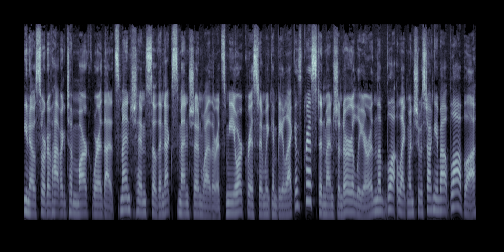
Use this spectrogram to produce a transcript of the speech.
you know, sort of having to mark where that's mentioned. So the next mention, whether it's me or Kristen, we can be like, as Kristen mentioned earlier in the blah, like when she was talking about blah, blah,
